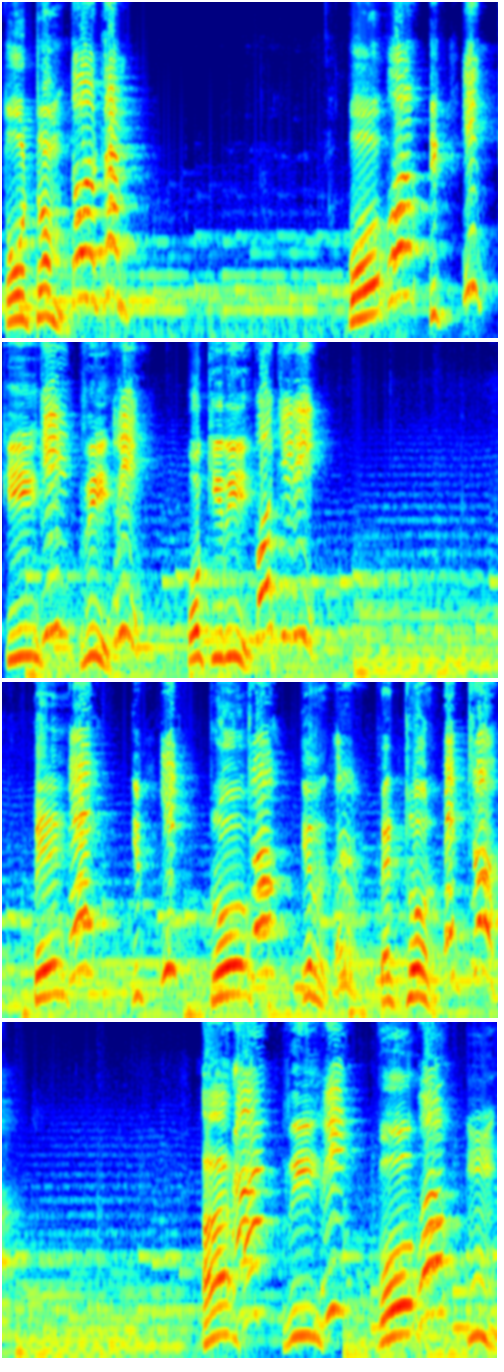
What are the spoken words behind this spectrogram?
தோற்றம். தோற்றம். போ இக் கி ரி. போக்கிரி. போக்கிரி. பே இட் இட் ட்ரோ இர். பெற்றோர். பெட்ரோல் அ ரி. ஓ ம்.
